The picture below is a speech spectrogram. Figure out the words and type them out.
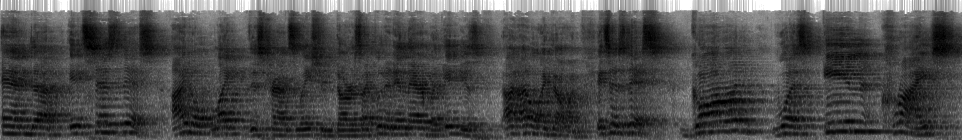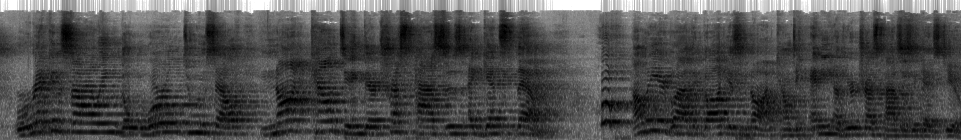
And uh, it says this. I don't like this translation, Doris. I put it in there, but it is, I, I don't like that one. It says this God was in Christ reconciling the world to himself, not counting their trespasses against them. How many are glad that God is not counting any of your trespasses against you?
